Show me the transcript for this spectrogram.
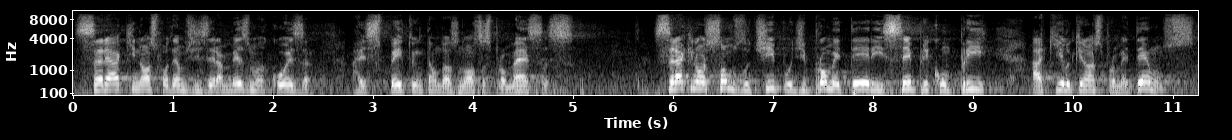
será que nós podemos dizer a mesma coisa a respeito então das nossas promessas? Será que nós somos do tipo de prometer e sempre cumprir aquilo que nós prometemos?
